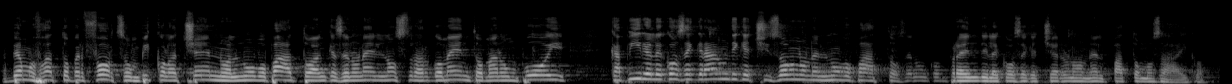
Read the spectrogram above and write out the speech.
Abbiamo fatto per forza un piccolo accenno al nuovo patto, anche se non è il nostro argomento, ma non puoi capire le cose grandi che ci sono nel nuovo patto se non comprendi le cose che c'erano nel patto mosaico.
